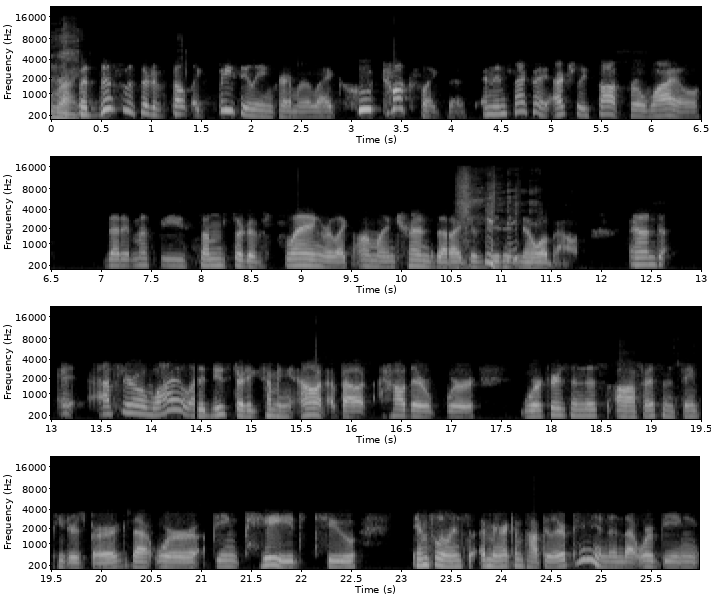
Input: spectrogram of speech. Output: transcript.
Right. But this was sort of felt like space alien grammar, like who talks like this? And in fact, I actually thought for a while that it must be some sort of slang or like online trend that I just didn't know about. And after a while, the news started coming out about how there were workers in this office in St. Petersburg that were being paid to influence American popular opinion and that were being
